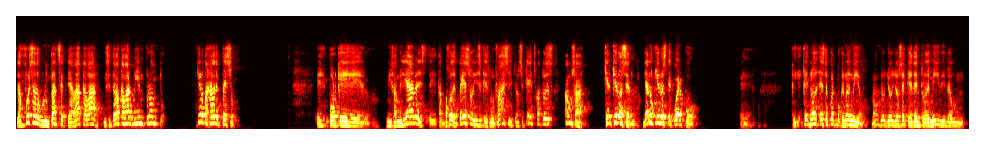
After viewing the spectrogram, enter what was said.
La fuerza de voluntad se te va a acabar y se te va a acabar bien pronto. Quiero bajar de peso. Eh, porque mi familiar este, tampoco de peso y dice que es muy fácil, que no sé qué. Entonces, vamos a quiero, hacerlo. Ya no quiero este cuerpo, eh, que, no, este cuerpo que no es mío. Yo, sé que dentro de mí vive un,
